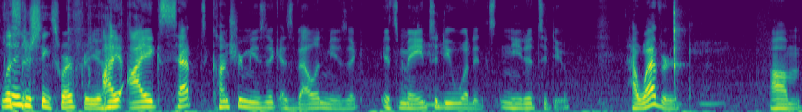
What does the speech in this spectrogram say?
an Listen, interesting swear for you. I, I accept country music as valid music. It's made to do what it's needed to do. However, Okay. um,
